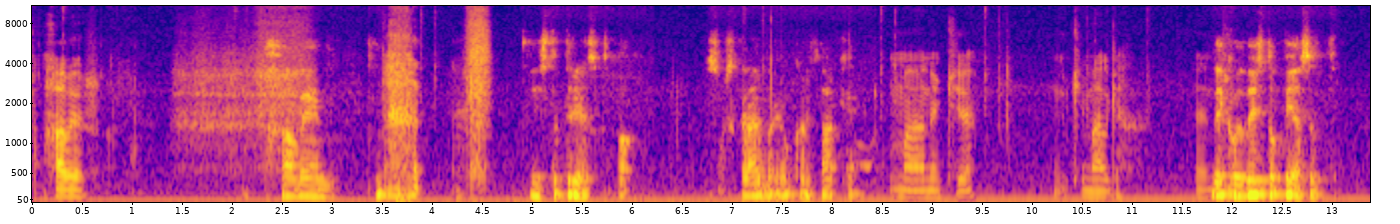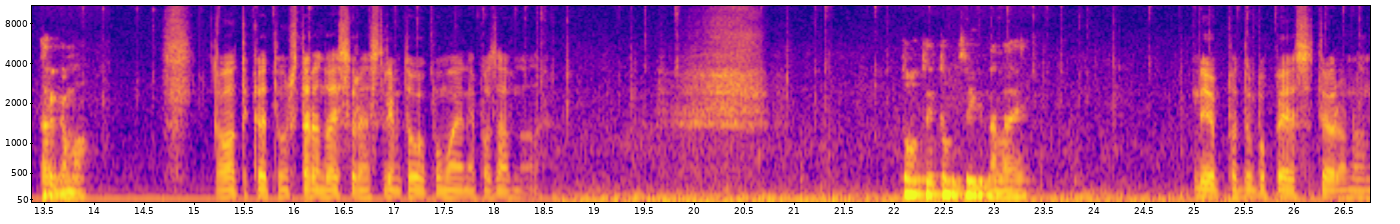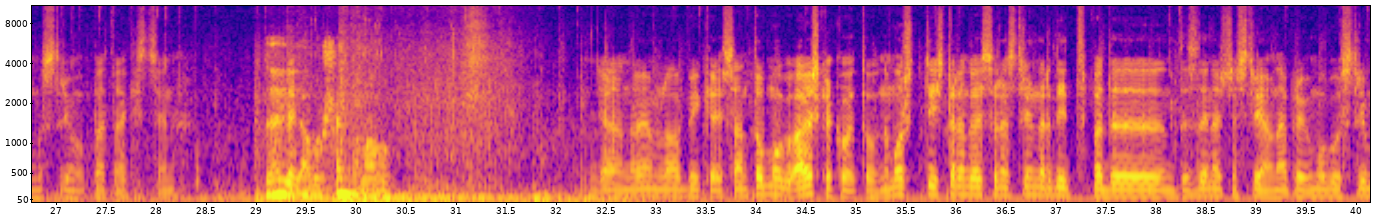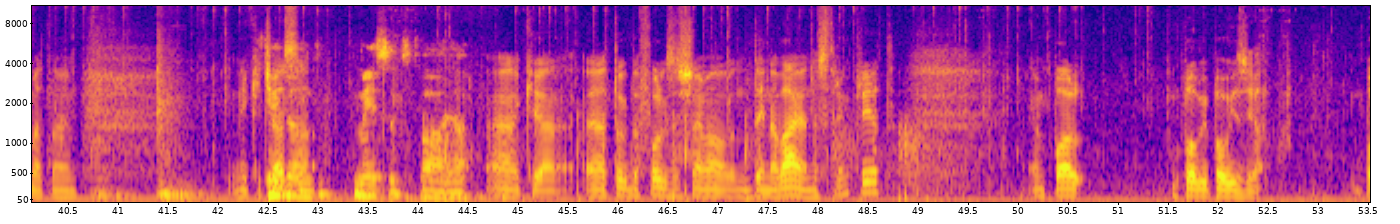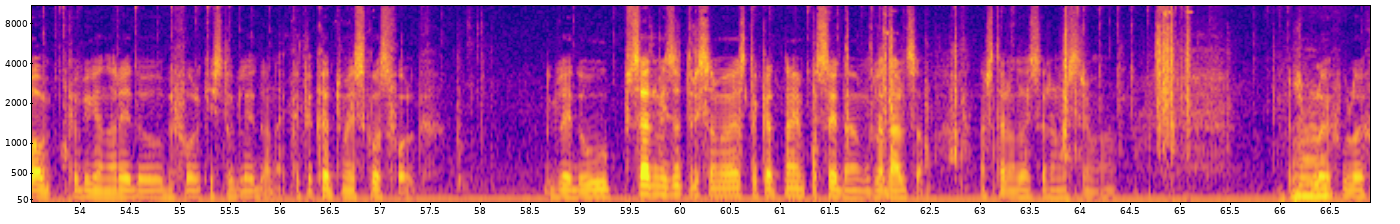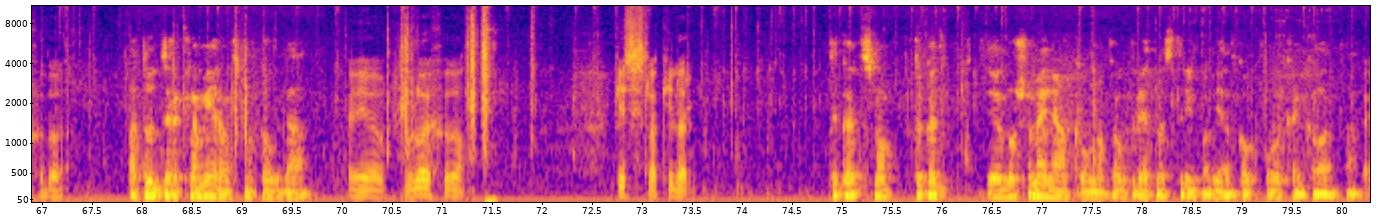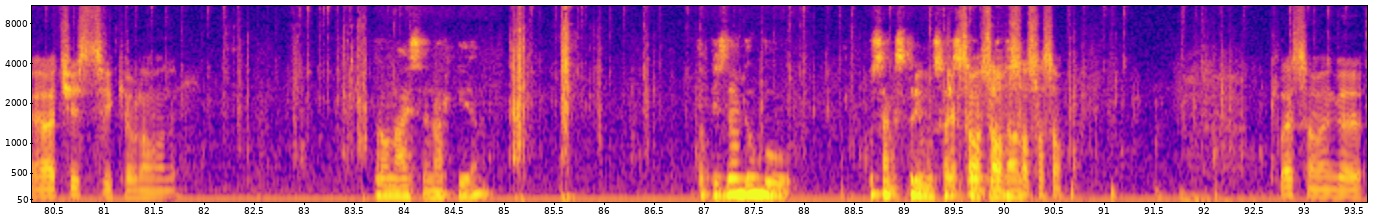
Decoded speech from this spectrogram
Aha, veš. Ha, vem. 230 pa subscriberjev, kar tak je. Ma neki je. Neki malga. Dej, ko 250 trgamo. O, takrat v 24 uren stream, to bo po moje nepozabno, ne? To ti je to dvignala, ej. Je pa dubo 50 evrov na, streamu, pa take scene. Dej. a bo še pa novo. Ja, ne vem, bi kaj, sam to bi mogel, a veš kako je to, ne moreš ti 24 uren stream narediti, pa da, da zdaj nič ne streamam, najprej bi mogel streamat, ne vem, nekaj časa. Teden, mesec, dva, ja. Ja, nekaj, ja, ja, toliko da folk začne malo, da je navajen na stream prijet. In pol, pol bi pa vizija. Pa, ko bi ga naredil, bi folk isto gledal, ne, ker takrat me je skozi folk gledal. V sedmi zjutraj sem imel jaz takrat, vem, po sedem gledalcev na 24 na streamu. ne. Pač bilo je, bilo je hudo, ja. Pa tudi reklamirali smo to, da je, bilo je hudo. Kje si sla killer? takrat smo, takrat je bilo še meni jako ono, prav prijetno stream, pa videti koliko folka je gor, pa Ja, čist cik je bilo moden. prav nice energija. Da bi zdaj dubu vsak stream vsaj Čak, 100 samo, samo, gledalcev. samo, samo, samo. Tle sem enega...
